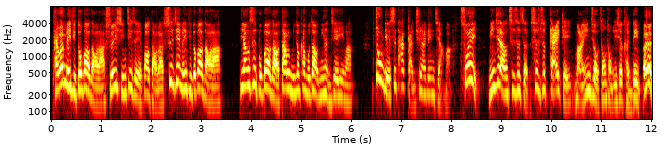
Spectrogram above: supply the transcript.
台湾媒体都报道了，随行记者也报道了，世界媒体都报道了，央视不报道，大陆民众看不到，你很介意吗？重点是他敢去那边讲嘛。所以民进党的支持者是不是该给马英九总统一些肯定？哎，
